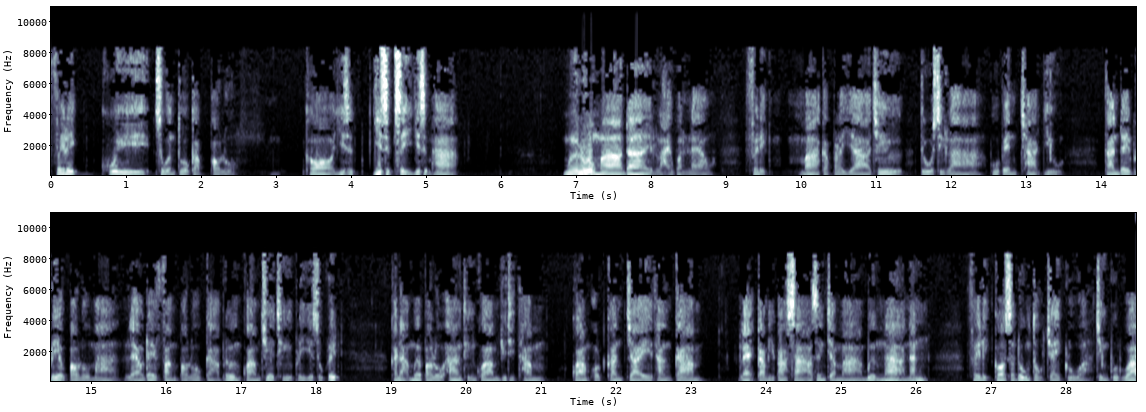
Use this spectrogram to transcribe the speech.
เฟลิกส์คุยส่วนตัวกับเปาโล ข้อ24 25 เมื่อล่วงมาได้หลายวันแล้ว เฟลิกส์มากับภรรยาชื่อดรูสิลลาผู้เป็นชาติยิว ท่านได้เรียกเปาโลมาแล้วได้ฟังเปาโลกล่าวเรื่องความเชื่อถือพระเยซูคริสต์ขณะเมื่อเปาโลอ้างถึงความยุติธรรม ความอดกลั้นใจทางกาม และการพิพากษาซึ่งจะมาเบื้องหน้านั้น เฟลิกส์ก็สะดุ้งตกใจกลัว จึงพูดว่า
